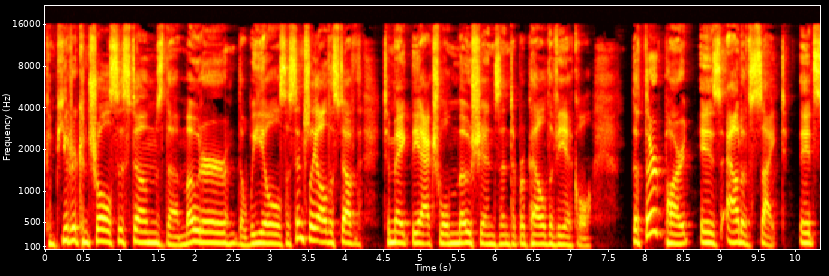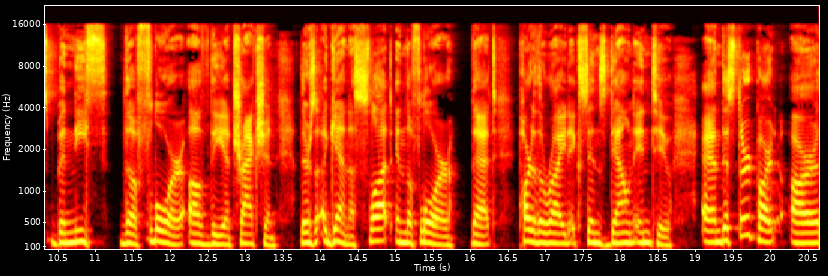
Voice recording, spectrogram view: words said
computer control systems, the motor, the wheels, essentially all the stuff to make the actual motions and to propel the vehicle. The third part is out of sight. It's beneath the floor of the attraction. There's again a slot in the floor that part of the ride extends down into. And this third part are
